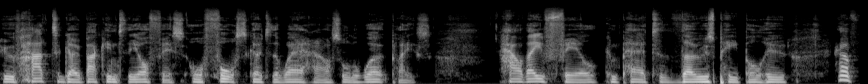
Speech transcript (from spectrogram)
who've had to go back into the office or forced to go to the warehouse or the workplace, how they feel compared to those people who have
